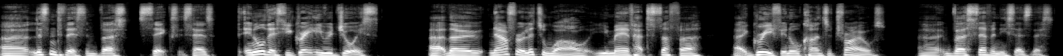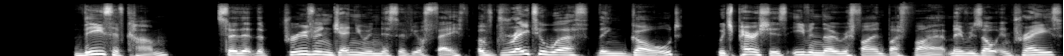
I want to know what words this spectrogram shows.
Uh, listen to this in verse six. It says, In all this you greatly rejoice, uh, though now for a little while you may have had to suffer uh, grief in all kinds of trials. Uh, in verse seven, he says this These have come so that the proven genuineness of your faith, of greater worth than gold, which perishes even though refined by fire, may result in praise,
